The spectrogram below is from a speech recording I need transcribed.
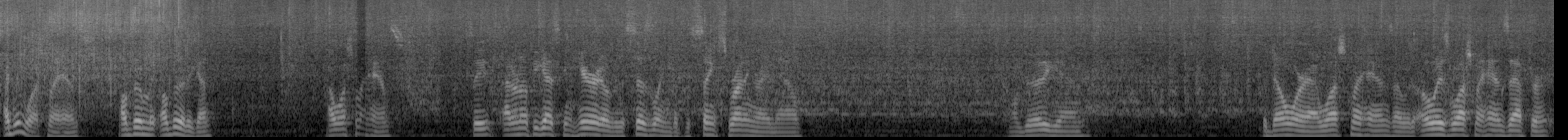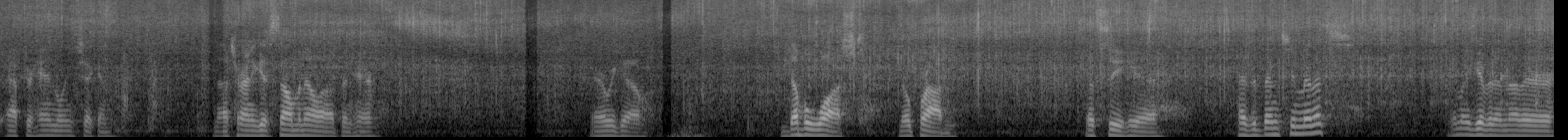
I did wash my hands. I'll do, I'll do it again. I'll wash my hands. See, I don't know if you guys can hear it over the sizzling, but the sink's running right now. I'll do it again. But don't worry, I washed my hands. I would always wash my hands after, after handling chicken. Not trying to get salmonella up in here. There we go double washed, no problem. Let's see here. Has it been two minutes? I'm gonna give it another,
